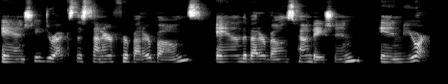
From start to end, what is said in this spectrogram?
and she directs the Center for Better Bones and the Better Bones Foundation in New York.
